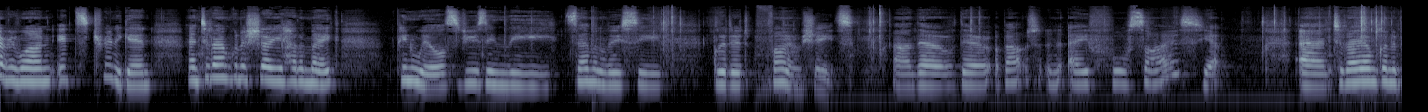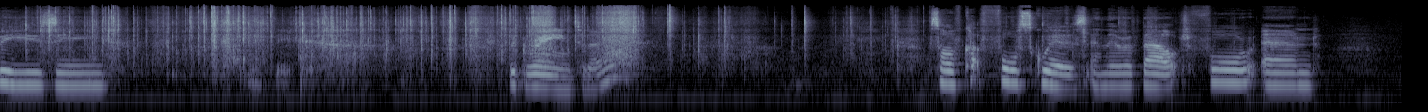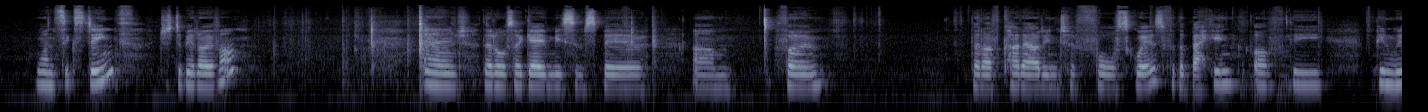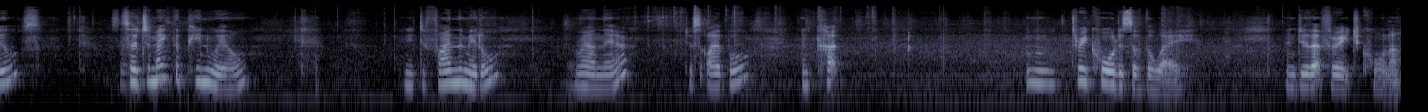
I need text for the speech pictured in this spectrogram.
everyone, it's Trinh again and today I'm going to show you how to make pinwheels using the Sam Lucy glittered foam sheets. Uh, they're, they're about an A4 size, yeah. And today I'm going to be using the green today. So I've cut four squares and they're about four and one sixteenth just a bit over and that also gave me some spare um, foam that I've cut out into four squares for the backing of the pinwheels. So to make the pinwheel you need to find the middle around there, just eyeball and cut mm, three quarters of the way and do that for each corner.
